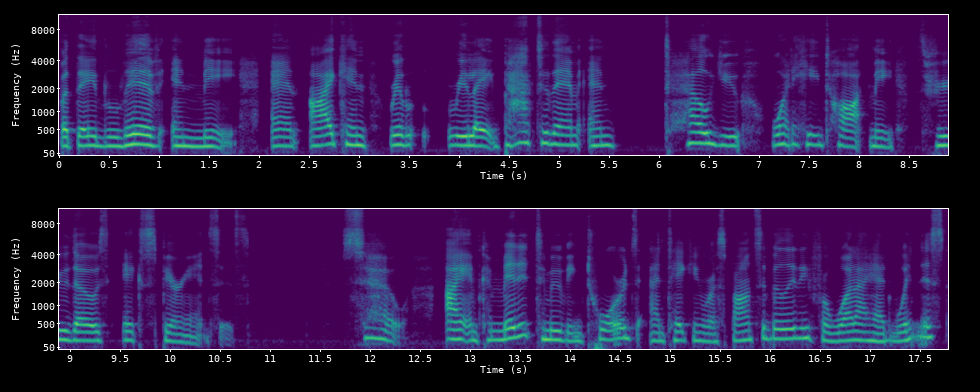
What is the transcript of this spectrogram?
But they live in me, and I can re- relate back to them and tell you what he taught me through those experiences. So, I am committed to moving towards and taking responsibility for what I had witnessed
